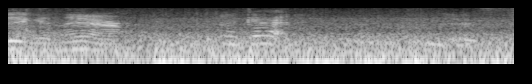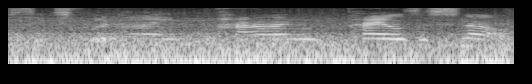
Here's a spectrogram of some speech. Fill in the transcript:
Major digging there. Oh my god. They're six foot high pond piles of snow.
